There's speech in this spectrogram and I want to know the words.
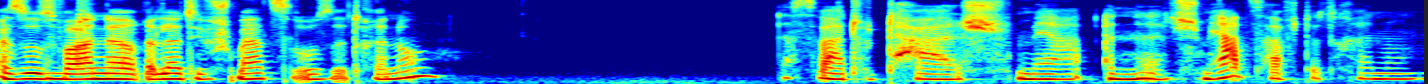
Also es war eine relativ schmerzlose Trennung. Es war total schmer eine schmerzhafte Trennung.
